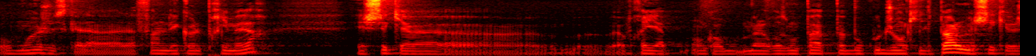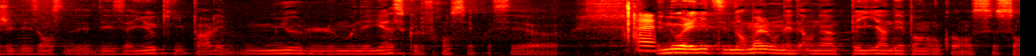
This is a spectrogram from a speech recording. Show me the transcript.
au moins jusqu'à la, la fin de l'école primaire. Et je sais qu'il y a. euh, après, il y a encore malheureusement pas, pas beaucoup de gens qui le parlent, mais je sais que j'ai des, des, des aïeux qui parlaient mieux le monégasque que le français. Quoi. Euh, Ouais. Et nous, à la limite, c'est normal, on est, on est un pays indépendant, quoi. On se sent.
